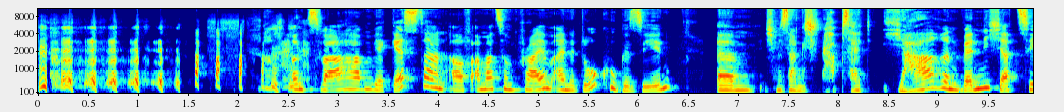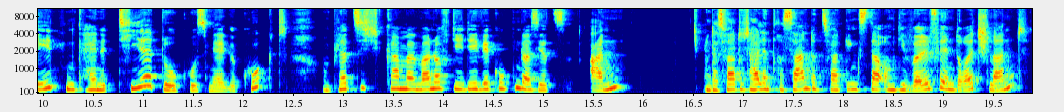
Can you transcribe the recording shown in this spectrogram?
Und zwar haben wir gestern auf Amazon Prime eine Doku gesehen. Ähm, ich muss sagen, ich habe seit Jahren, wenn nicht Jahrzehnten, keine Tierdokus mehr geguckt. Und plötzlich kam mein Mann auf die Idee, wir gucken das jetzt an. Und das war total interessant. Und zwar ging es da um die Wölfe in Deutschland.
